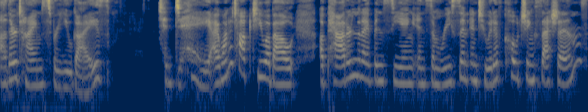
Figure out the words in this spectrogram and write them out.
other times for you guys. Today, I want to talk to you about a pattern that I've been seeing in some recent intuitive coaching sessions.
